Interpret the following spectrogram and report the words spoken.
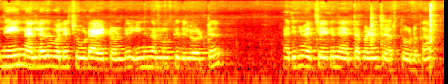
നെയ്യ് നല്ലതുപോലെ ചൂടായിട്ടുണ്ട്. ഇനി നമുക്കിതിലോട്ട് അരിഞ്ഞു വെച്ചേക്കുന്ന ഏത്തപ്പഴം ചേർത്ത് കൊടുക്കാം.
